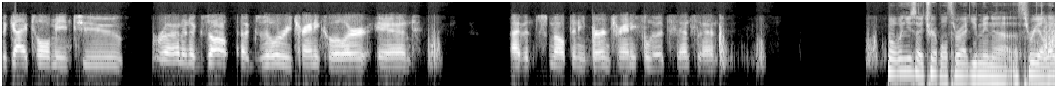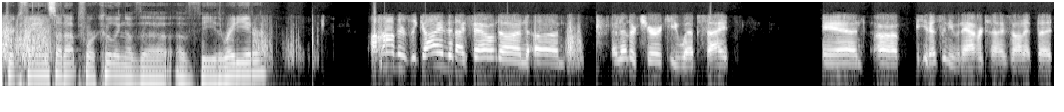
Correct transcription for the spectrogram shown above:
the guy told me to run an exalt, auxiliary tranny cooler, and I haven't smelt any burned tranny fluid since then. Well, when you say triple threat, you mean a, a three electric fan set up for cooling of the of the, the radiator? Uh huh. There's a guy that I found on um, another Cherokee website, and uh, he doesn't even advertise on it, but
